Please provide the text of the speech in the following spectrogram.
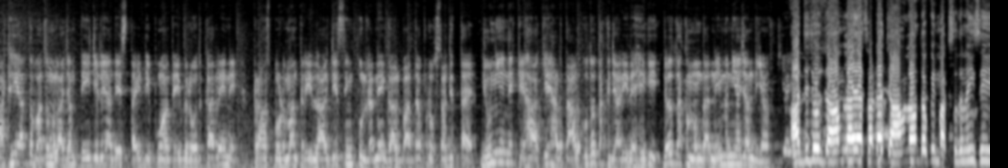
8000 ਤੋਂ ਵੱਧ ਮੁਲਾਜ਼ਮ 23 ਜ਼ਿਲ੍ਹਿਆਂ ਦੇ 27 ਡਿਪੂਆਂ ਤੇ ਵਿਰੋਧ ਕਰ ਰਹੇ ਨੇ। ਟਰਾਂਸਪੋਰਟ ਮੰਤਰੀ ਲਾਲਜੀਤ ਸਿੰਘ ਭੁੱਲਰ ਨੇ ਗੱਲਬਾਤ ਦਾ ਭਰੋਸਾ ਦਿੱਤਾ ਹੈ। ਯੂਨੀਅਨ ਨੇ ਕਿਹਾ ਕਿ ਹੜਤਾਲ ਉਦੋਂ ਤੱਕ ਜਾਰੀ ਰਹੇਗੀ, ਜਦੋਂ ਤੱਕ ਮੰਗਾਂ ਨਹੀਂ ਮੰਨੀਆਂ ਜਾਂਦੀਆਂ। ਅੱਜ ਜੋ ਜਾਮ ਲਾਇਆ, ਸਾਡਾ ਜਾਮ ਲਾਉਣ ਦਾ ਕੋਈ ਮਕਸਦ ਨਹੀਂ ਸੀ।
